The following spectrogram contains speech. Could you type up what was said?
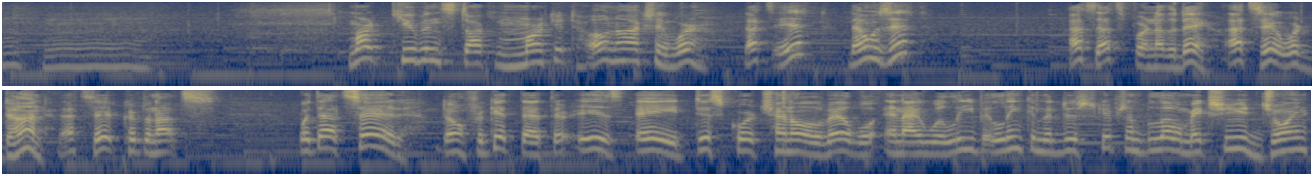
Mm-hmm. Mark Cuban stock market. Oh no, actually, we're that's it. That was it. That's that's for another day. That's it. We're done. That's it. Cryptonauts. With that said, don't forget that there is a Discord channel available, and I will leave a link in the description below. Make sure you join,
